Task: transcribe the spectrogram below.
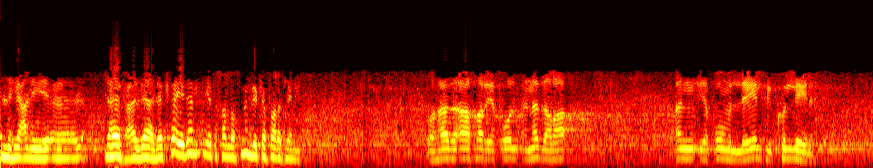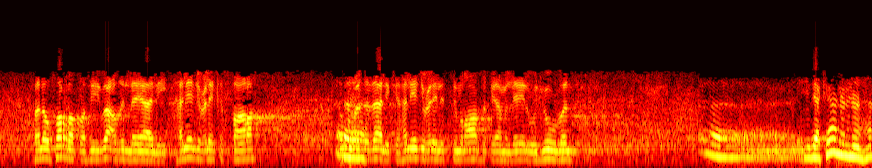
أنه يعني آه، لا يفعل ذلك فإذا يتخلص منه بكفارة يمين. وهذا آخر يقول نذر أن يقوم الليل في كل ليلة فلو فرط في بعض الليالي هل يجب عليه كفاره؟ وبعد آه. ذلك هل يجب عليه الاستمرار في قيام الليل وجوبا؟ آه، إذا كان أنه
